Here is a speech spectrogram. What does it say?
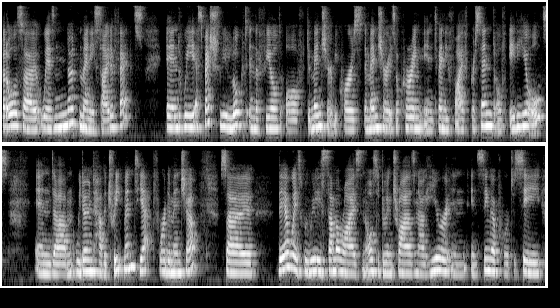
but also with not many side effects. And we especially looked in the field of dementia because dementia is occurring in 25% of 80 year olds. And um, we don't have a treatment yet for dementia. So therewith we really summarized and also doing trials now here in, in Singapore to see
